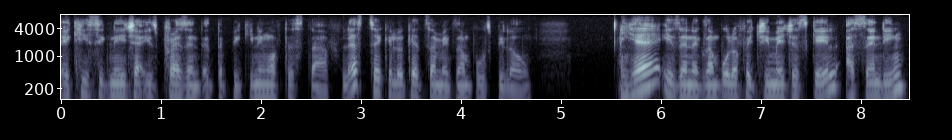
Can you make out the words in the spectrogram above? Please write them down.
a key signature is present at the beginning of the staff. Let's take a look at some examples below. Here is an example of a G major scale ascending.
